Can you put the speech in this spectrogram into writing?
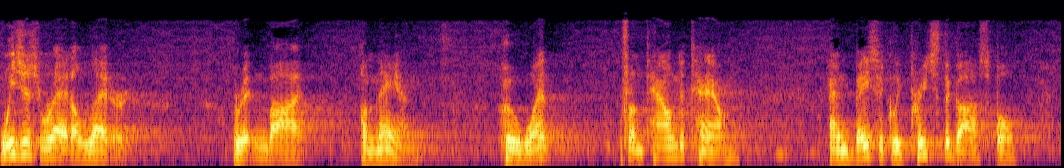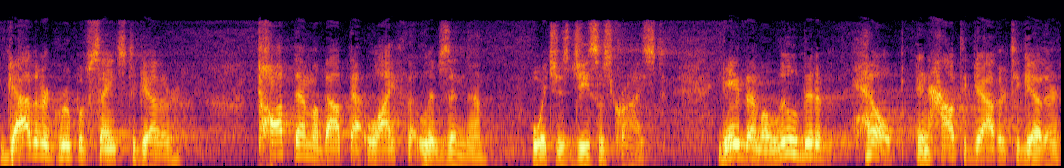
We just read a letter written by a man who went from town to town and basically preached the gospel, gathered a group of saints together, taught them about that life that lives in them, which is Jesus Christ, gave them a little bit of help in how to gather together,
